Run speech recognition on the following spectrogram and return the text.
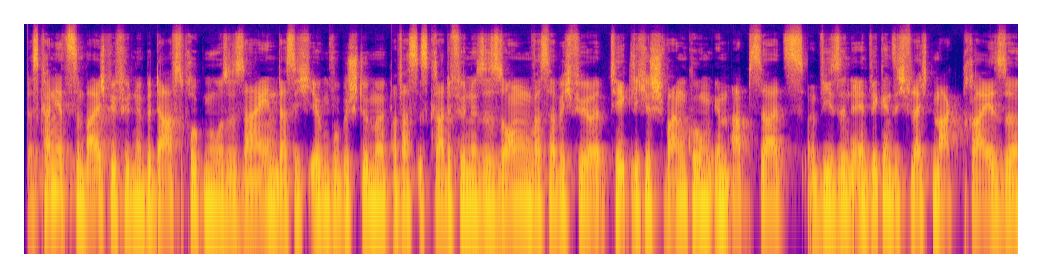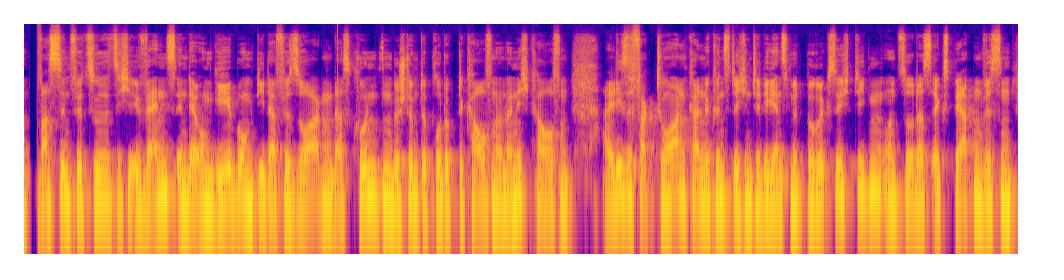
Das kann jetzt zum Beispiel für eine Bedarfsprognose sein, dass ich irgendwo bestimme, was ist gerade für eine Saison, was habe ich für tägliche Schwankungen im Absatz, wie sind, entwickeln sich vielleicht Marktpreise, was sind für zusätzliche Events in der Umgebung, die dafür sorgen, dass Kunden bestimmte Produkte kaufen oder nicht kaufen. All diese Faktoren kann eine künstliche Intelligenz mit berücksichtigen und so das Expertenwissen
